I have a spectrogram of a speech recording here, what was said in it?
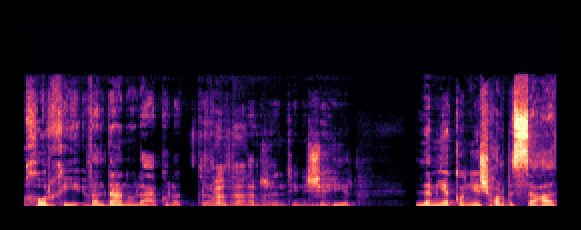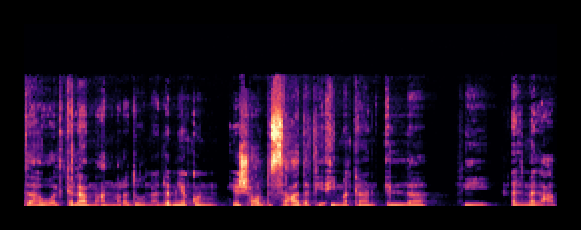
خورخي فالدانو لاعب كرة الأرجنتين الشهير. لم يكن يشعر بالسعادة هو الكلام عن مارادونا. لم يكن يشعر بالسعادة في أي مكان إلا في الملعب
